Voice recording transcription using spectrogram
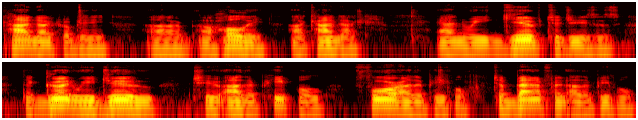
Conduct will be uh, holy uh, conduct. And we give to Jesus the good we do to other people for other people, to benefit other people,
